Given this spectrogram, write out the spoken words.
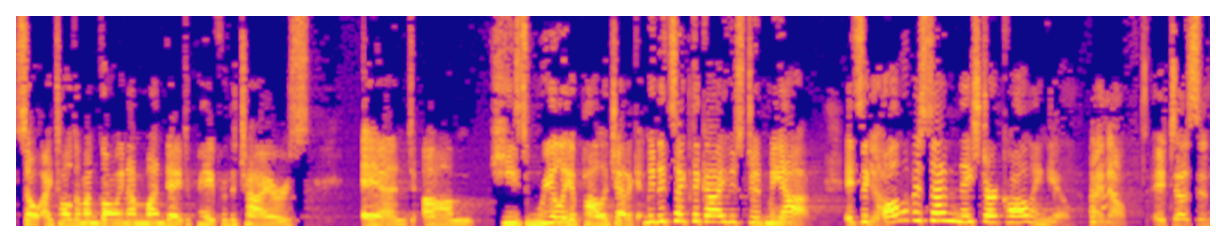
So I told him I'm going on Monday to pay for the tires. And um, he's really apologetic. I mean, it's like the guy who stood me up. It's like Yeah. all of a sudden they start calling you. I know. It doesn't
